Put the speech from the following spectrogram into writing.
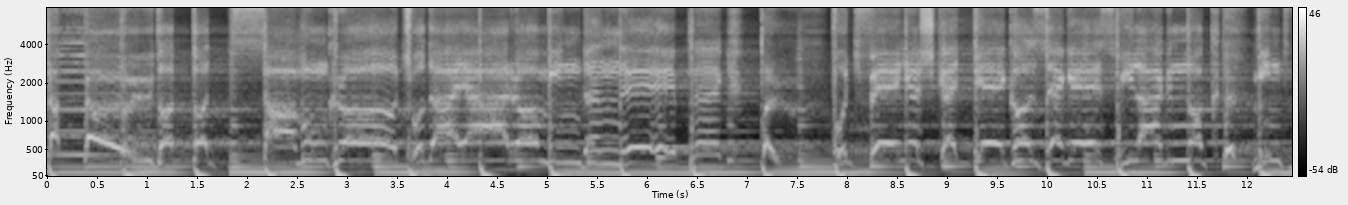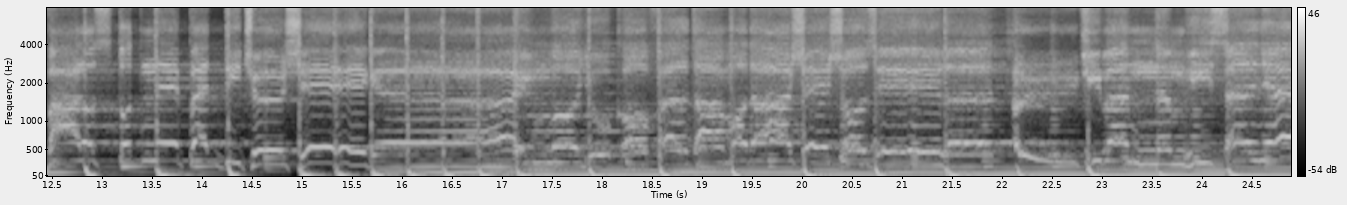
Őt adtad számunkra, csodájára minden népnek, Hogy fényeskedjék az egész világnak, Mint választott néped dicsősége. Én vagyok a feltámadás és az élet, Ki bennem hiszel nyer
